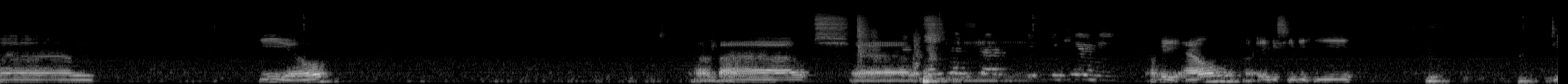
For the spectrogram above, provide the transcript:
um, Eel, about, uh, let's see, If you hear me, probably L, A, B, C, D, E, D,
